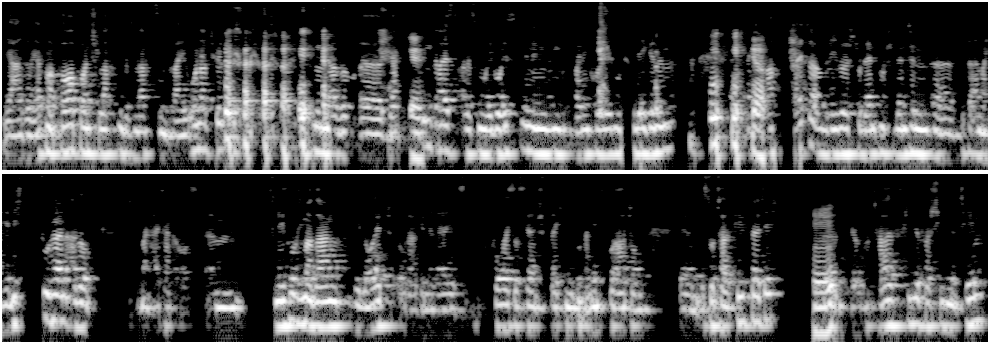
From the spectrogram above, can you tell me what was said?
Ja, also erstmal PowerPoint-Schlachten bis nachts um drei Uhr natürlich. also äh, ja, Teamgeist, alles nur Egoisten in den, bei den Kollegen und Kolleginnen. ja. weiter, also liebe Studenten und Studentinnen, äh, bitte einmal hier nicht zuhören. Also wie sieht mein Alltag aus? Ähm, zunächst muss ich mal sagen, die Leute oder generell jetzt vorher ist das ja entsprechend Unternehmensberatung, äh, ist total vielfältig. Mhm. Äh, wir haben total viele verschiedene Themen.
